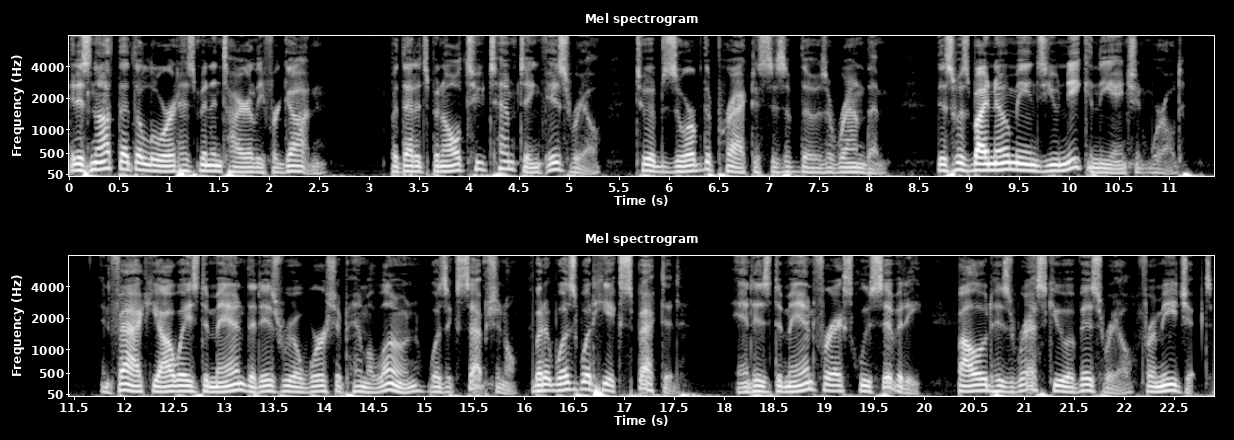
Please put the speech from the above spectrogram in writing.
It is not that the Lord has been entirely forgotten, but that it's been all too tempting for Israel to absorb the practices of those around them. This was by no means unique in the ancient world. In fact, Yahweh's demand that Israel worship him alone was exceptional, but it was what he expected, and his demand for exclusivity followed his rescue of Israel from Egypt.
